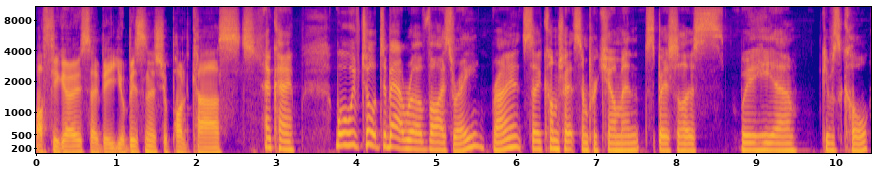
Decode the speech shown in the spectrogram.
Off you go. So, be it your business, your podcast. Okay. Well, we've talked about Rowe Advisory, right? So contracts and procurement specialists, we're here. Give us a call.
